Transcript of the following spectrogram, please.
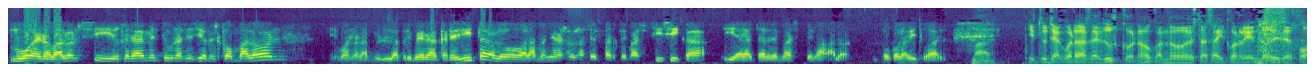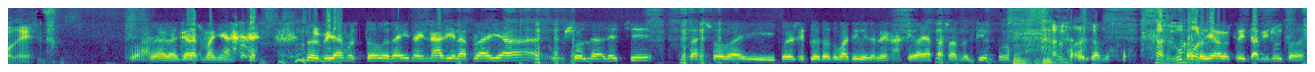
Bueno, balón sí, generalmente unas sesiones con balón. Bueno, la, la primera carrerita, luego a la mañana solemos hacer parte más física y a la tarde más tema balón. Un poco lo habitual. Vale. Y tú te acuerdas de Dusko, ¿no? Cuando estás ahí corriendo y dices, joder. Buah, la verdad que a las mañanas nos miramos todos ahí, no hay nadie en la playa, un sol de la leche, estás solo ahí, pones el piloto automático y te venga, que vaya pasando el tiempo. A Algún cuando bor- llegan los 30 minutos.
